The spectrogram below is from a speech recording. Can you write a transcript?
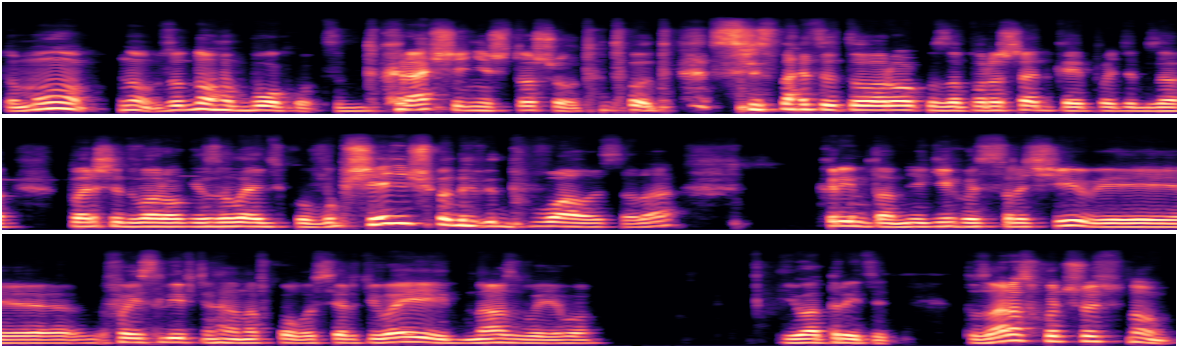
Тому, ну, з одного боку, це краще, ніж то, що от, от, з 16-го року за Порошенка і потім за перші два роки Зеленського взагалі нічого не відбувалося. Да? Крім там якихось срачів і фейсліфтінга навколо CERT-UA і назви його UA-30, то зараз хоч щось, ну,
